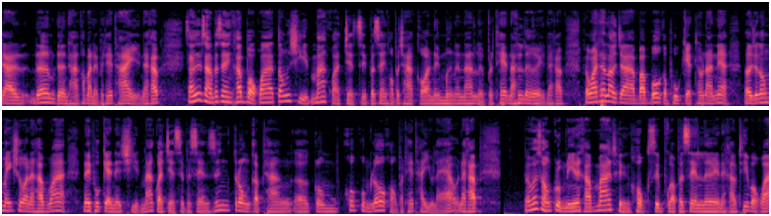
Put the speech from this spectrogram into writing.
จะเริ่มเดินทางเข้ามาในประเทศไทยนะครับ 33%ครับบอกว่าต้องฉีดมากกว่า 70%ของประชากรในเมืองนั้นๆ หรือประเทศนั้นเลยนะครับ แปลว่าถ้าเราจะ bubble กับภูเก็ตเท่านั้นเนี่ย เราจะต้อง make sure นะครับว่าในภูเก็ตเนี่ยฉีดมากกว่า 70%ซึ่งตรงกับทางกรมควบคุมโรคของประเทศไทยอยู่แล้วนะครับ แปลว่า 2 กลุ่มนี้นะครับมากถึง 60 กว่าเปอร์เซ็นต์เลยนะครับที่บอกว่า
